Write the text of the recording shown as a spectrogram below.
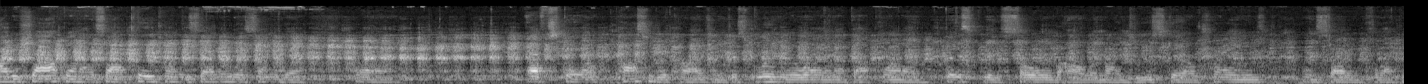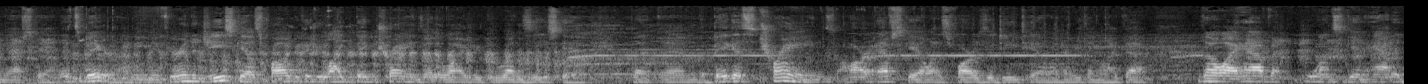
hobby shop and I saw K27 with some of the uh, F-scale passenger cars and it just blew me away and at that point I basically sold all of my G-scale trains and started collecting F-scale. It's bigger. I mean, if you're into G-scale, it's probably because you like big trains. Otherwise, you could run Z-scale. But and the biggest trains are F-scale as far as the detail and everything like that. Though I have once again added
